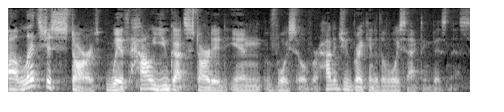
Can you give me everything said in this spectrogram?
Uh, let's just start with how you got started in voiceover. How did you break into the voice acting business?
